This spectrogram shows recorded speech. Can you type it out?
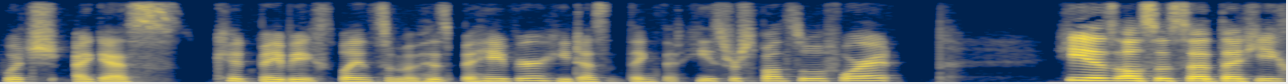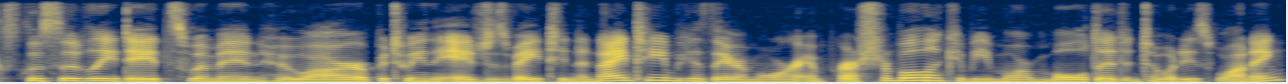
which I guess could maybe explain some of his behavior. He doesn't think that he's responsible for it. He has also said that he exclusively dates women who are between the ages of 18 and 19 because they are more impressionable and can be more molded into what he's wanting.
